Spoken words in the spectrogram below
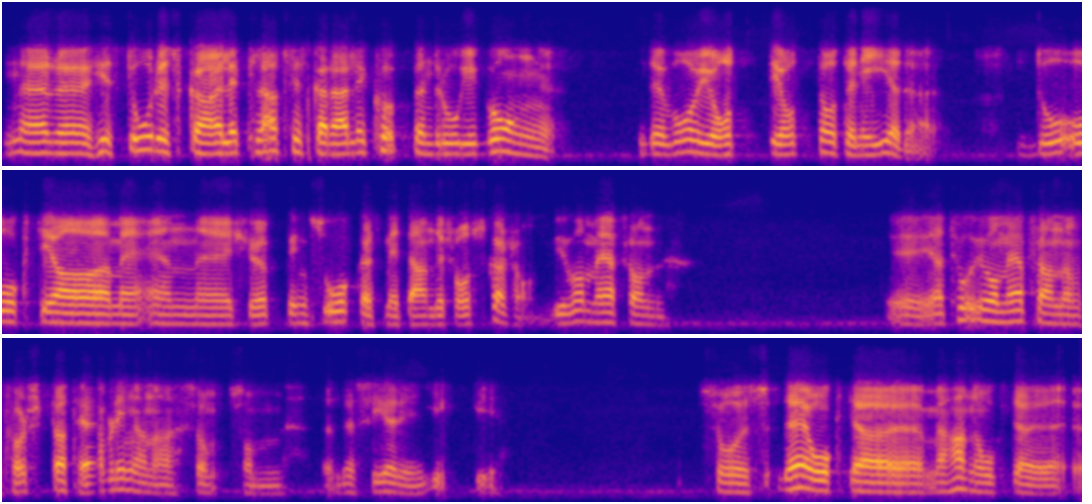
när eh, historiska eller klassiska rallycupen drog igång, det var ju 88-89 där. Då åkte jag med en Köpingsåkare som heter Anders Oskarsson. Vi var med från jag tror vi var med från de första tävlingarna som, som den där serien gick i. Så där åkte jag, men han åkte eh,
